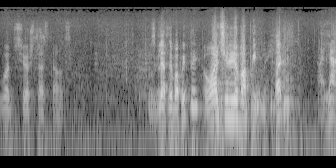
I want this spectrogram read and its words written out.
Вот все, что осталось. Взгляд любопытный? Очень любопытный. Так? А я,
